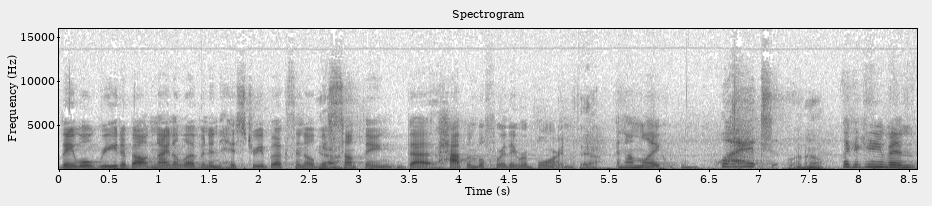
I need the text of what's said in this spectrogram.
they will read about 9/11 in history books, and it'll Yeah. be something that happened before they were born. Yeah. And I'm like, what? I know. Like I can't even,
